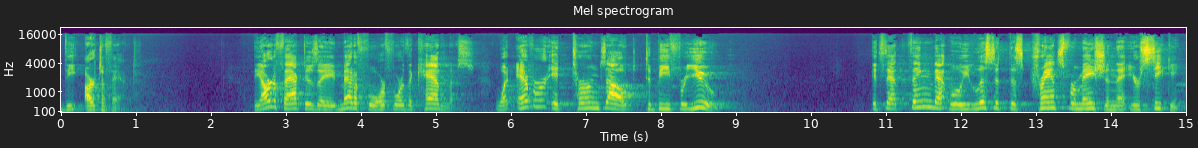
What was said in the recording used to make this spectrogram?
the artifact. The artifact is a metaphor for the catalyst, whatever it turns out to be for you. It's that thing that will elicit this transformation that you're seeking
